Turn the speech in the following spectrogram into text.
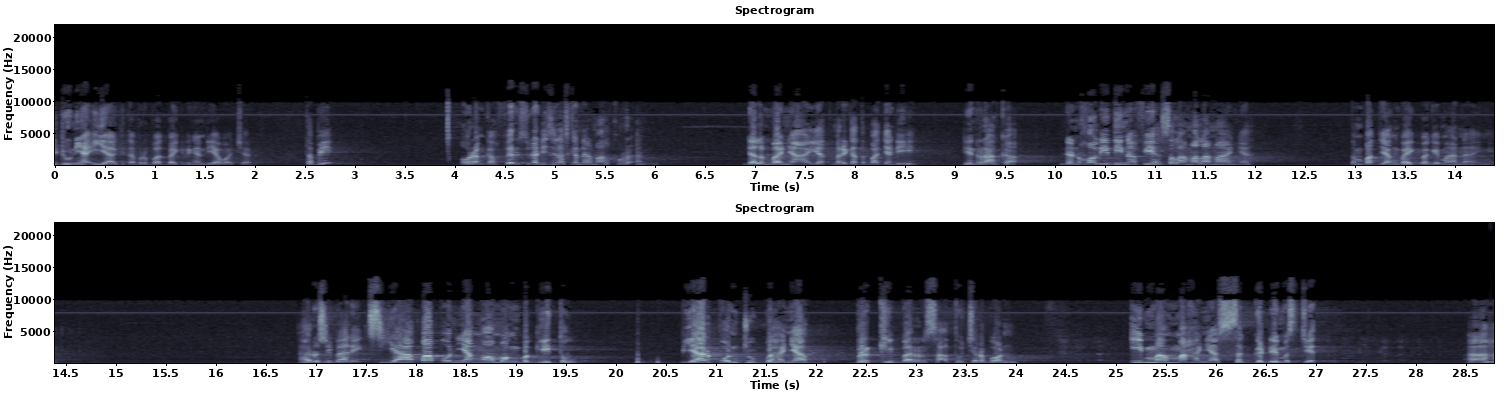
di dunia iya kita berbuat baik dengan dia wajar. Tapi orang kafir sudah dijelaskan dalam Al-Qur'an. Dalam banyak ayat mereka tempatnya di di neraka dan khalidina fiha selama-lamanya. Tempat yang baik bagaimana ini? harus dibalik. Siapa pun yang ngomong begitu biarpun jubahnya berkibar satu Cirebon imamahnya segede masjid ah,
